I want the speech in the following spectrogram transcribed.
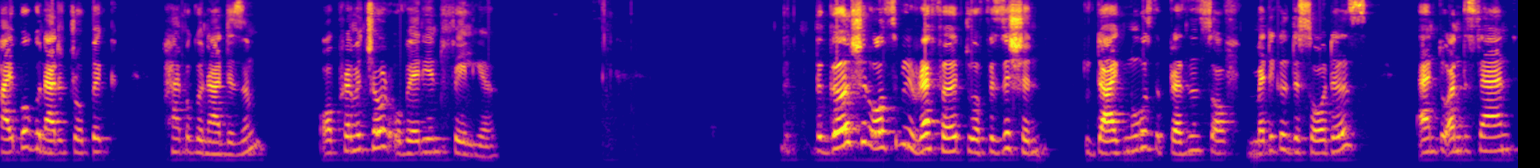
hypogonadotropic hypogonadism or premature ovarian failure. The girl should also be referred to a physician to diagnose the presence of medical disorders and to understand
